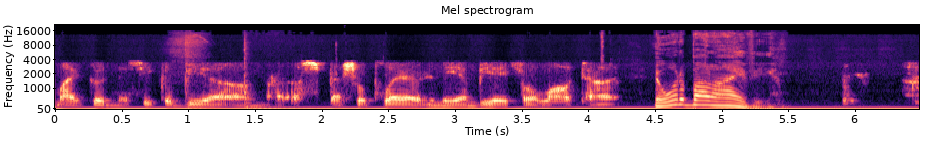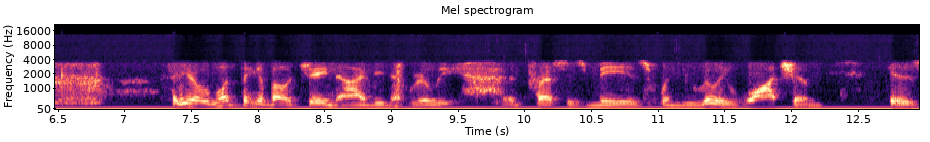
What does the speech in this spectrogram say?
my goodness, he could be a, um, a special player in the NBA for a long time. And what about Ivey? You know, one thing about Jaden Ivey that really impresses me is when you really watch him, his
